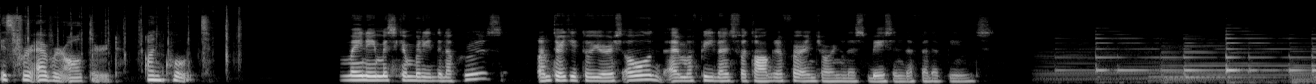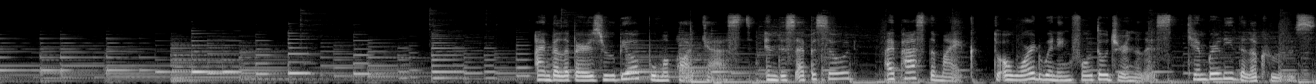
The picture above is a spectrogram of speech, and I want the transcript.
is forever altered, unquote. My name is Kimberly Dela Cruz. I'm 32 years old. I'm a freelance photographer and journalist based in the Philippines. I'm Bella Perez Rubio, Puma Podcast. In this episode, I pass the mic to award winning photojournalist Kimberly Dela Cruz.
